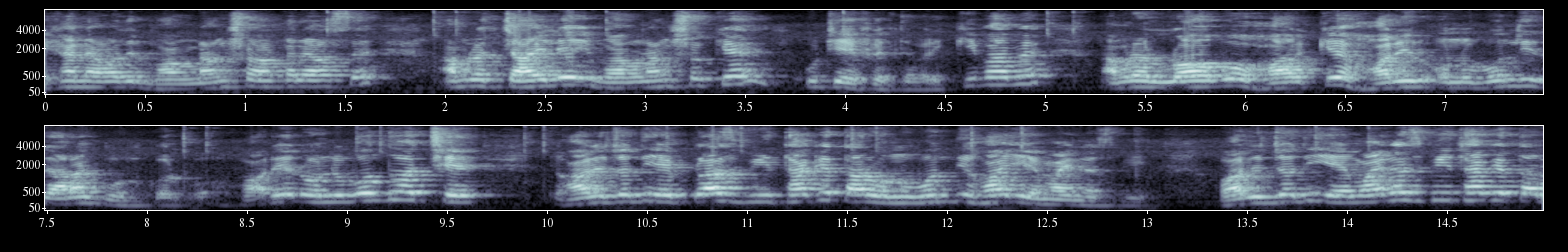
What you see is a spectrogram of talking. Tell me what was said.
এখানে আমাদের ভগ্নাংশ আকারে আছে। আমরা চাইলে এই ভগ্নাংশকে উঠিয়ে ফেলতে পারি। কীভাবে? আমরা লব ও হরকে হরের অনুবন্ধী দ্বারা গুণ করব। হরের অনুবন্ধ হচ্ছে, হরে যদি এ প্লাস বি থাকে তার অনুবন্ধী হয় এ মাইনাস বি হরে যদি এ মাইনাস বি থাকে তার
